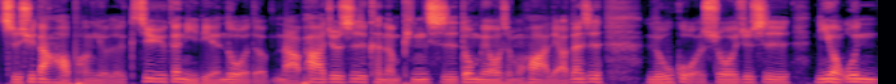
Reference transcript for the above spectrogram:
持续当好朋友的，继续跟你联络的，哪怕就是可能平时都没有什么话聊，但是如果说就是你有问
